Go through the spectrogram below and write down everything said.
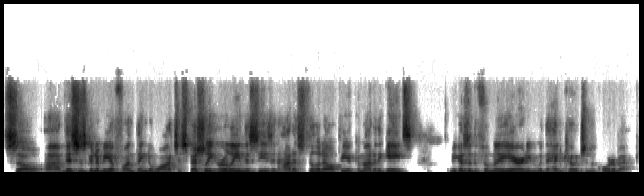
So uh, this is going to be a fun thing to watch, especially early in the season. How does Philadelphia come out of the gates? because of the familiarity with the head coach and the quarterback.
